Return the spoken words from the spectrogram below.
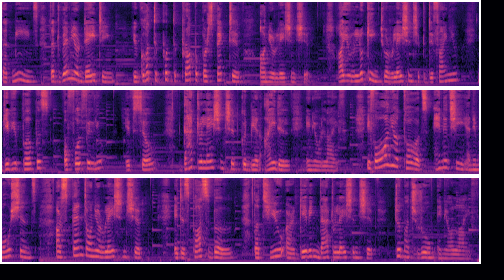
That means that when you're dating, you've got to put the proper perspective on your relationship. Are you looking to a relationship to define you, give you purpose, or fulfill you? If so, that relationship could be an idol in your life. If all your thoughts, energy, and emotions are spent on your relationship, it is possible that you are giving that relationship too much room in your life.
